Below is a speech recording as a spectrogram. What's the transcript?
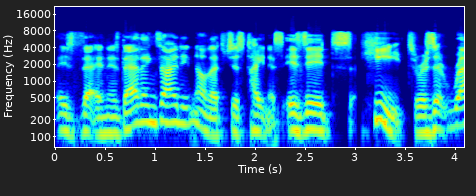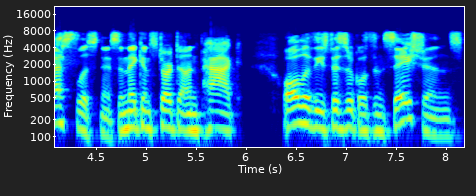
is that and is that anxiety? No, that's just tightness. Is it heat or is it restlessness? And they can start to unpack all of these physical sensations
